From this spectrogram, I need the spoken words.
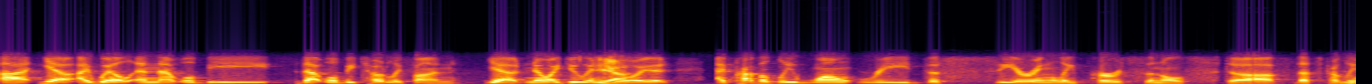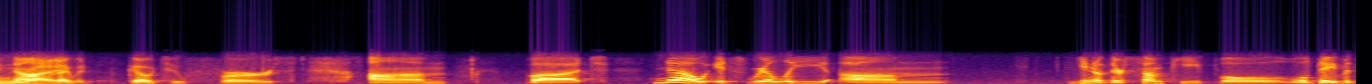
Uh, yeah, I will, and that will be that will be totally fun. Yeah, no, I do enjoy yeah. it. I probably won't read the searingly personal stuff. That's probably not right. what I would go to first. Um, but no, it's really um, you know, there's some people. Well, David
